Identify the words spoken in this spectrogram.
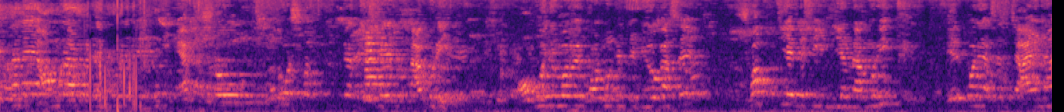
এখানে আমরা একশো ঊনসত্তরটা দেশের নাগরিক অবৈধভাবে কর্মক্ষেত্রে নিয়োগ আছে। সবচেয়ে বেশি ইন্ডিয়ান নাগরিক, এরপরে আছে চায়না,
